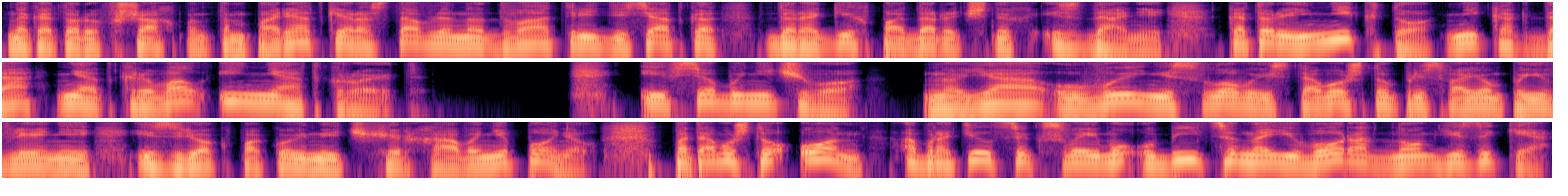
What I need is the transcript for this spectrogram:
на которых в шахматном порядке расставлено два-три десятка дорогих подарочных изданий, которые никто никогда не открывал и не откроет. И все бы ничего, но я, увы, ни слова из того, что при своем появлении изрек покойный Чхирхава, не понял, потому что он обратился к своему убийце на его родном языке.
